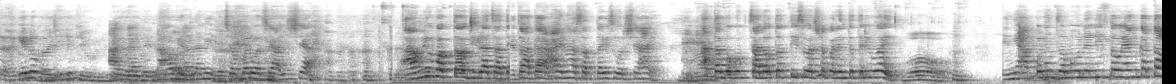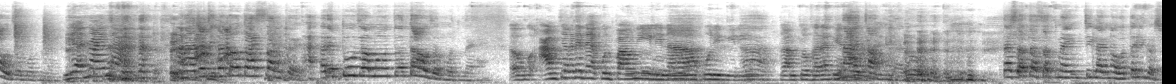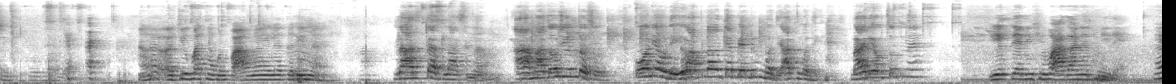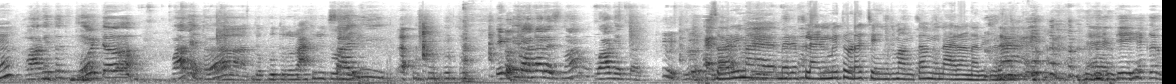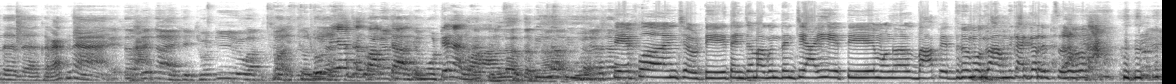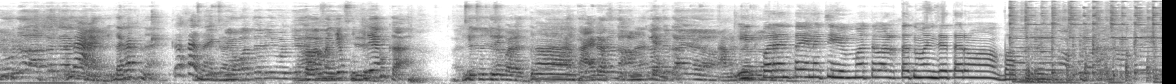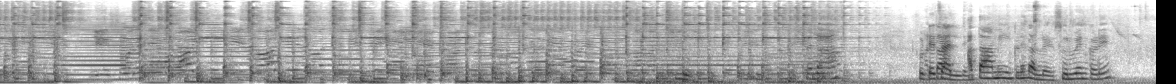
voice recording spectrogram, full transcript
गेलो का जी? नाव घेतलं नाही. शंभर वर्ष आयुष्य. आम्ही बघतो जिलाचा त्याचा आता आहे ना सत्तावीस वर्ष आहे. आता बघू चालवतात तीस वर्षापर्यंत तरी वय. हो. यांनी आपणच जमवलेली तो यांका ताव जमत नाही. या- नाही नाही. माझ्या जिला तो तास सांगतोय. अरे तू जमवतो ताव जमत नाही. आमच्याकडे नाही कोण पाहुणी येली ना पोरी बिरी. आमच्या घरात नाही थांबणार हो. तसं तसंच नाही. लग्न होत तरी कशी? अजिबात नाही कोण पाहुणा येला तरी नाही. लाजतात लाजतात. हा. माझं जीव तसं कोण येऊ दे ह्यो आपला त्या बेडरूममध्ये आतमध्ये. बाहेर येऊच नाही. एक त्या दिवशी वाघानेच नेले. वाघ येतात. तिथे वाघ येत हा तो कुत्र रात्री तो सायली. एकटी राहणार आहेस ना? वाघ येतात. सॉरी मैं मेरे प्लान में थोड़ा चेंज मांगता मी नाही राहणार इकडे. अं, ते हे करतात घरात ते वागतात. मोठे नाही पिल्ल ते पण शेवटी त्यांच्या मागून त्यांची आई येते मग बाप येतो मग आम्ही काय करायचं? नाही घरात नाही. कसा नाही का? म्हणजे तेव्हा म्हणजे कुत्रे आमका हे कुत्रे बाळगतात हा. बाहेर असतात ना आमचं तर त्यांना काय आहे? आमच्या इथपर्यंत येण्याची हिंमत वाटतात म्हणजे तर बापरे. कुठे आता- चालले? आता आम्ही इकडे चाललोय सुरवेंकडे.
